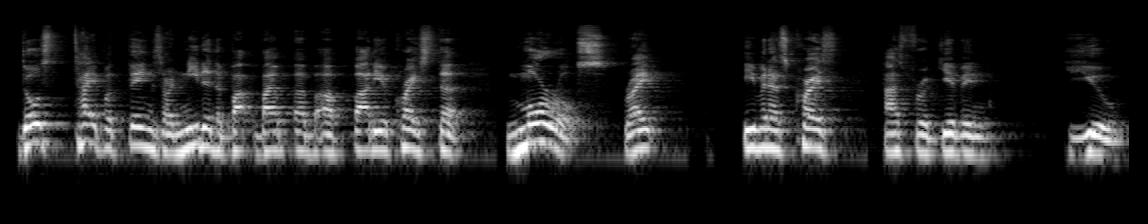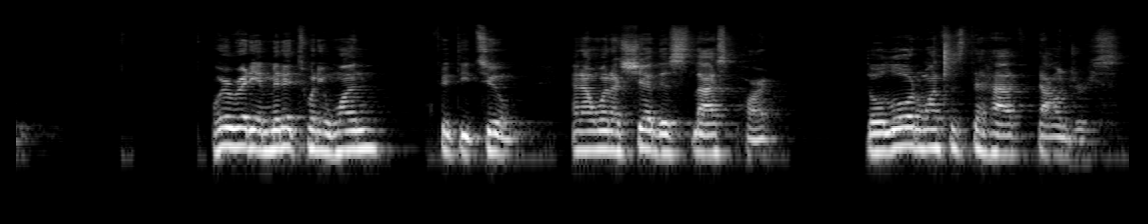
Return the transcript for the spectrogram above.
Those type of things are needed in the body of Christ. The morals, right? Even as Christ has forgiven you. We're already in minute 21, 52. And I want to share this last part. The Lord wants us to have boundaries.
